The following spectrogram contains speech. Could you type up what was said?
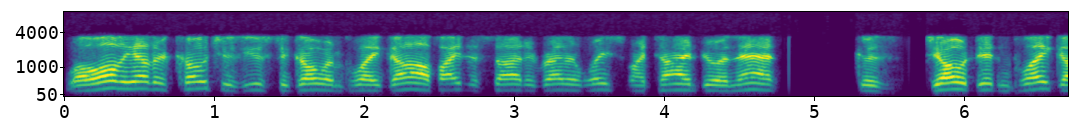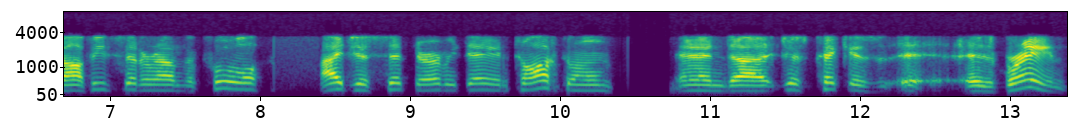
while all the other coaches used to go and play golf, I decided rather waste my time doing that because Joe didn't play golf. He'd sit around the pool. I just sit there every day and talk to him and uh, just pick his his brain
